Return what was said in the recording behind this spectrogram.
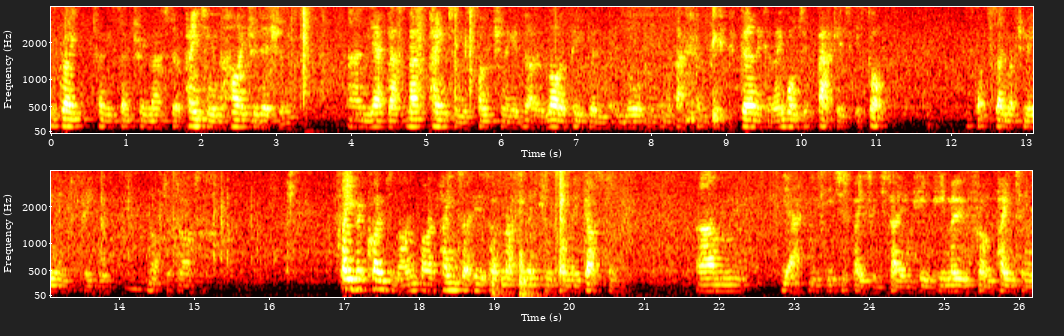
the great 20th century master, painting in the high tradition, and yet that, that painting is functioning. A lot of people in, in northern, in the Basque country, Guernica, they want it back. It's, it's got it's got so much meaning for people, not just artists. Favourite quote of mine by a painter who's had a massive influence on me, Guston. Um, yeah, he's, he's just basically saying he, he moved from painting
